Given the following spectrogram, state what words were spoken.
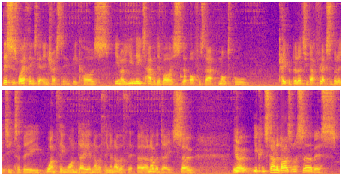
This is where things get interesting because you know you need to have a device that offers that multiple capability, that flexibility to be one thing one day, another thing another th- uh, another day. So, you know, you can standardize on a service,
